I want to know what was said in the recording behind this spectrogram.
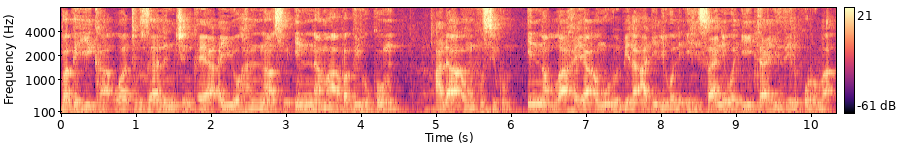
bagayika wato zaluncinka ya ayyuhan nasu inna ma bagayukum ala anfusikum. Inna allaha ya amuru bil adli wal ihsani wa ita'i dhil qurba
